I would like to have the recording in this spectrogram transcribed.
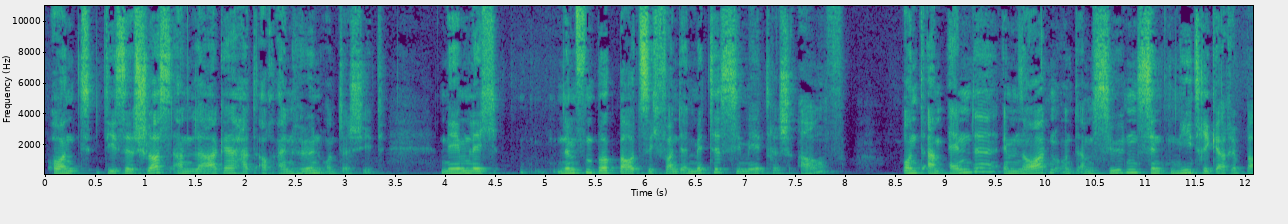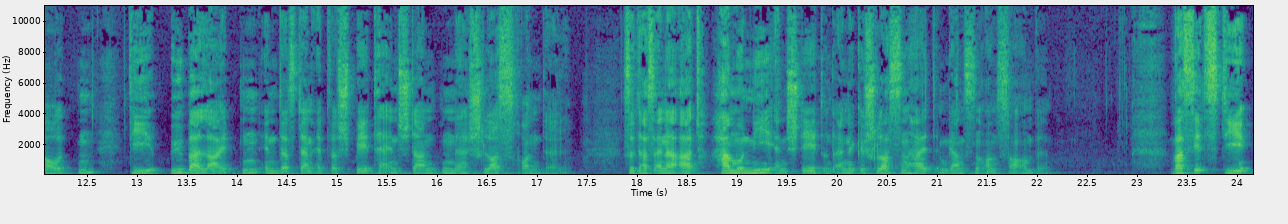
Und diese Schlossanlage hat auch einen Höhenunterschied, nämlich Nymphenburg baut sich von der Mitte symmetrisch auf und am Ende, im Norden und am Süden, sind niedrigere Bauten, die überleiten in das dann etwas später entstandene Schlossrondell, sodass eine Art Harmonie entsteht und eine Geschlossenheit im ganzen Ensemble. Was jetzt die,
